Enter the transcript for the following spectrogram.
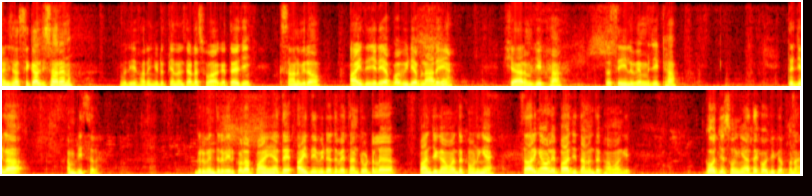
ਹਾਂਜੀ, ਸਤਿ ਸ਼੍ਰੀ ਅਕਾਲ ਜੀ ਸਾਰਿਆਂ ਨੂੰ। ਵਧੀਆ ਫਾਰਮ YouTube ਚੈਨਲ 'ਤੇ ਤੁਹਾਡਾ ਸਵਾਗਤ ਹੈ ਜੀ। ਕਿਸਾਨ ਵੀਰੋ, ਅੱਜ ਦੀ ਜਿਹੜੀ ਆਪਾਂ ਵੀਡੀਓ ਬਣਾ ਰਹੇ ਹਾਂ, ਸ਼ਹਿਰ ਮਜੀਠਾ, ਤਹਿਸੀਲ ਵੀ ਮਜੀਠਾ ਤੇ ਜ਼ਿਲ੍ਹਾ ਅੰਮ੍ਰਿਤਸਰ। ਗੁਰਵਿੰਦਰ ਵੀਰ ਕੋਲ ਆਪਾਂ ਆਏ ਆ ਤੇ ਅੱਜ ਦੀ ਵੀਡੀਓ ਦੇ ਵਿੱਚ ਤੁਹਾਨੂੰ ਟੋਟਲ ਪੰਜ ਗਾਵਾਂ ਦਿਖਾਉਣੀਆਂ। ਸਾਰੀਆਂ ਹੌਲੇ ਭਾਜੀ ਤੁਹਾਨੂੰ ਦਿਖਾਵਾਂਗੇ। ਕੁਝ ਸੂਈਆਂ ਤੇ ਕੁਝ ਗੱਬਣਾ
